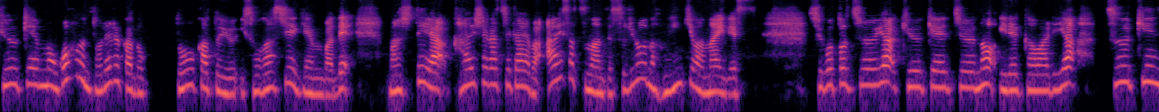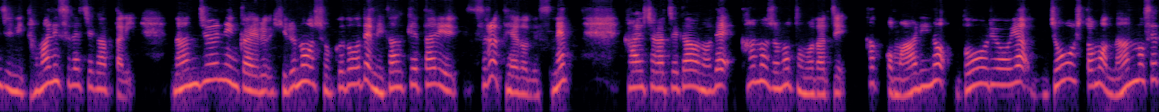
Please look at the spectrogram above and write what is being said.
休憩も5分取れるかどどうかという忙しい現場で、ましてや会社が違えば挨拶なんてするような雰囲気はないです。仕事中や休憩中の入れ替わりや通勤時にたまにすれ違ったり、何十人かいる昼の食堂で見かけたりする程度ですね。会社が違うので、彼女の友達、かっこ周りの同僚や上司とも何の接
